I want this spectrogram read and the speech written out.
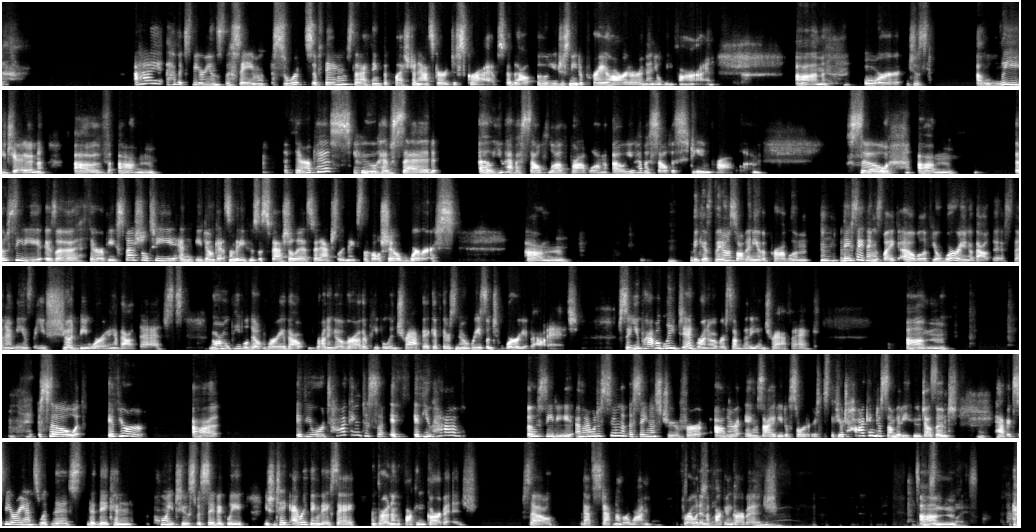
I have experienced the same sorts of things that I think the question asker describes about, oh, you just need to pray harder and then you'll be fine. Um, or just a legion of um, therapists who have said, oh, you have a self love problem. Oh, you have a self esteem problem. So, um, OCD is a therapy specialty. And if you don't get somebody who's a specialist, it actually makes the whole show worse. Um. Because they don't solve any of the problem. they say things like, oh, well, if you're worrying about this, then it means that you should be worrying about this. Normal people don't worry about running over other people in traffic if there's no reason to worry about it. So you probably did run over somebody in traffic. Um, so if you're uh if you're talking to so- if if you have OCD and I would assume that the same is true for other anxiety disorders. If you're talking to somebody who doesn't have experience with this that they can point to specifically you should take everything they say and throw it in the fucking garbage. So that's step number 1 throw it in the fucking garbage. Um,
